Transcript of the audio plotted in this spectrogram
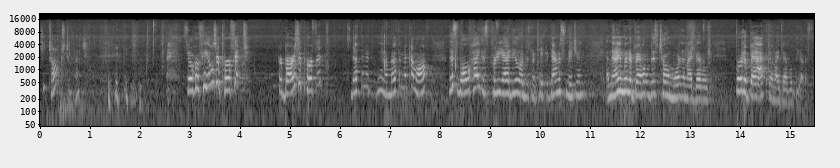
She talks too much. so her heels are perfect. Her bars are perfect. Nothing, to, you know, nothing to come off. This wall height is pretty ideal. I'm just going to take it down a smidgen, and then I'm going to bevel this toe more than I beveled further back than I beveled the other foot.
